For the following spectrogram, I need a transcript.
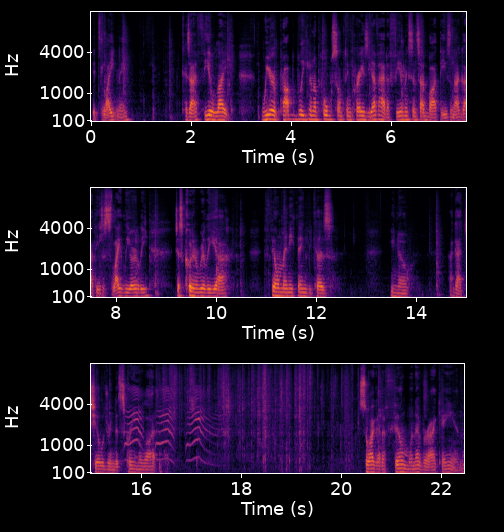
It's lightning. Because I feel like we are probably going to pull something crazy. I've had a feeling since I bought these, and I got these slightly early. Just couldn't really uh, film anything because, you know, I got children that scream a lot. So I gotta film whenever I can.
